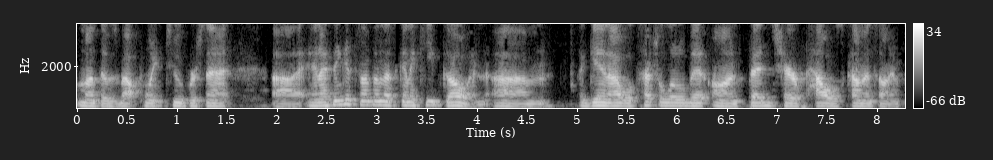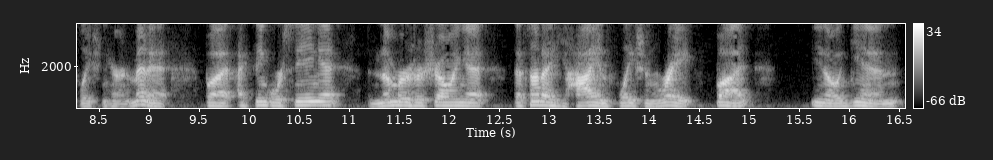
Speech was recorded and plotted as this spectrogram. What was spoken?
month it was about 0.2%. Uh, and I think it's something that's going to keep going. Um, again, I will touch a little bit on Fed Chair Powell's comments on inflation here in a minute but I think we're seeing it. The numbers are showing it. That's not a high inflation rate, but you know, again,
